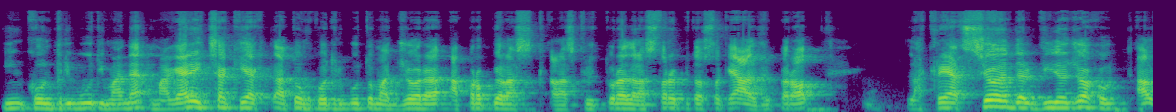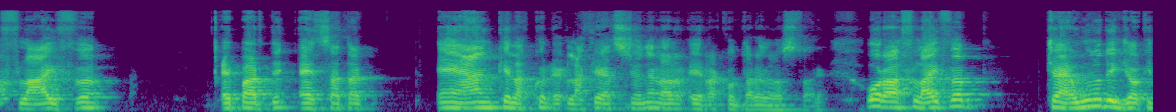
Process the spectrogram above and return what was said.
in contributi, ma ne, magari c'è chi ha dato un contributo maggiore a proprio la, alla scrittura della storia piuttosto che altri, però la creazione del videogioco Half-Life è, parte, è stata è anche la, la creazione e il raccontare della storia. Ora Half-Life cioè uno dei giochi,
